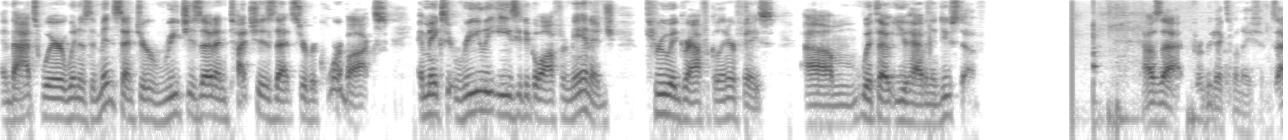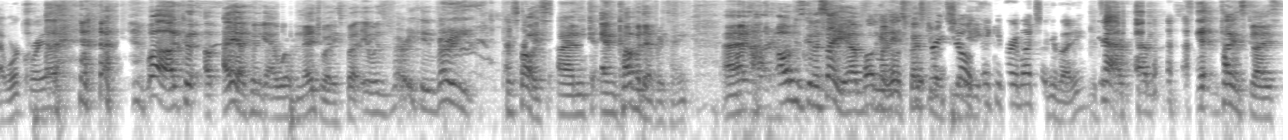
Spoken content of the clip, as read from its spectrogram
And that's where Windows Admin Center reaches out and touches that server core box and makes it really easy to go off and manage through a graphical interface um, without you having to do stuff. How's that for a good explanation? Does that work for you? well, I could a I couldn't get a word in edgeways, but it was very very precise and and covered everything. And I, I was going to say, uh, okay, my next question. Great show. Thank you very much, everybody. yeah, um, yeah, thanks, guys.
